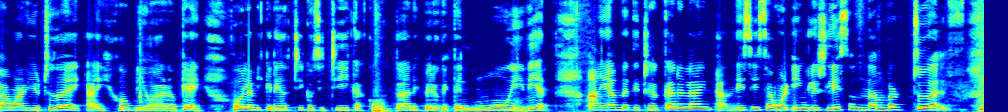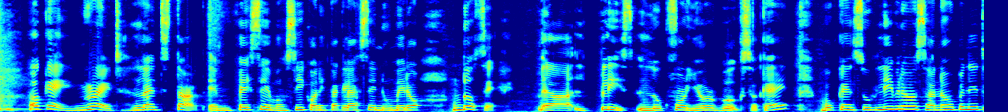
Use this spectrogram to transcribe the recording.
how are you today? I hope you are okay. Hola mis queridos chicos y chicas, ¿cómo están? Espero que estén muy bien. I am the teacher Caroline and this is our English lesson number 12. Okay, great. Let's start. Empecemos, ¿sí? Con esta clase número 12. Uh, please look for your books, okay? Busquen sus libros and open it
